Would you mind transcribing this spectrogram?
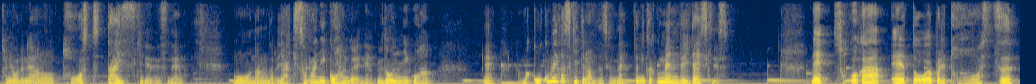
当に俺ねあの糖質大好きでですね。もうなんだろう焼きそばにご飯ぐらいねうどんにご飯ね。まあ、お米が好きってのあるんですけどね。とにかく麺類大好きです。でそこがえ、ー、とやっぱり糖質。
